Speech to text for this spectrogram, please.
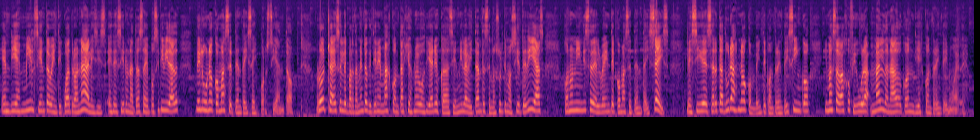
en 10.124 análisis, es decir, una tasa de positividad del 1,76%. Rocha es el departamento que tiene más contagios nuevos diarios cada 100.000 habitantes en los últimos 7 días, con un índice del 20,76. Le sigue de cerca Durazno con 20,35 y más abajo figura Maldonado con 10,39.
